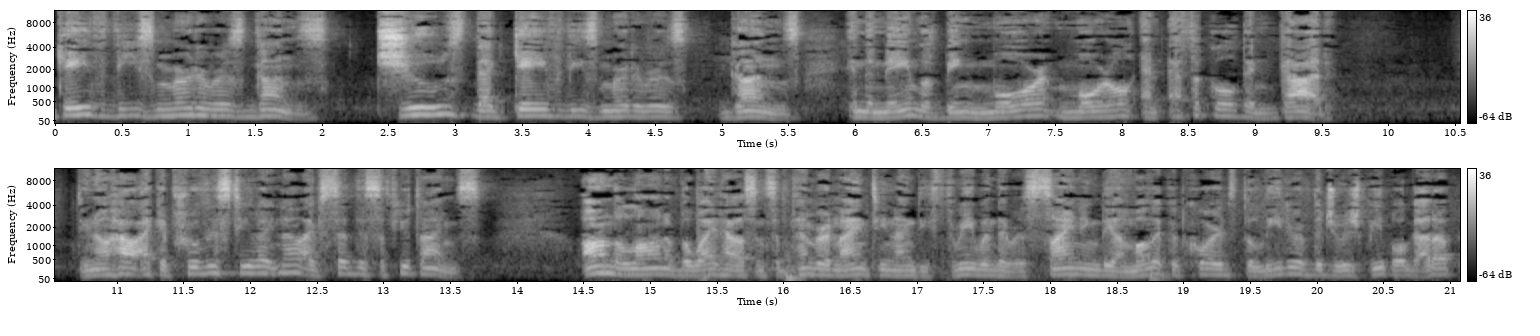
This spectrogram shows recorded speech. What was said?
gave these murderers guns. Jews that gave these murderers guns in the name of being more moral and ethical than God. Do you know how I could prove this to you right now? I've said this a few times. On the lawn of the White House in September 1993, when they were signing the Amalek Accords, the leader of the Jewish people got up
